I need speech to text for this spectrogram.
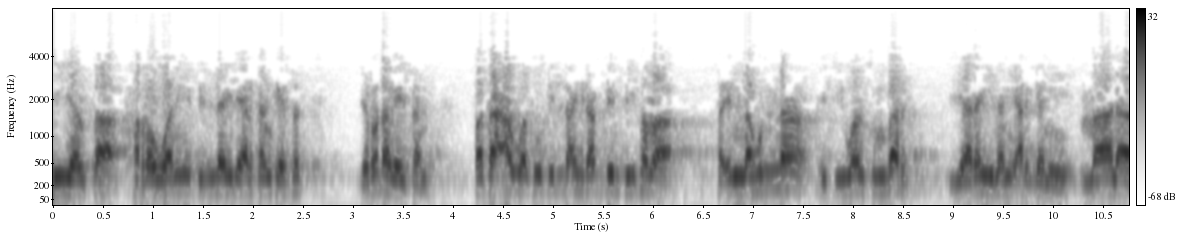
إيانسا حرواني بالليل أركان كيست يرون أغيثا فتعوذوا بالله رب في فما فإنهن إسيوان سنبر يرينني أرجني ما لا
